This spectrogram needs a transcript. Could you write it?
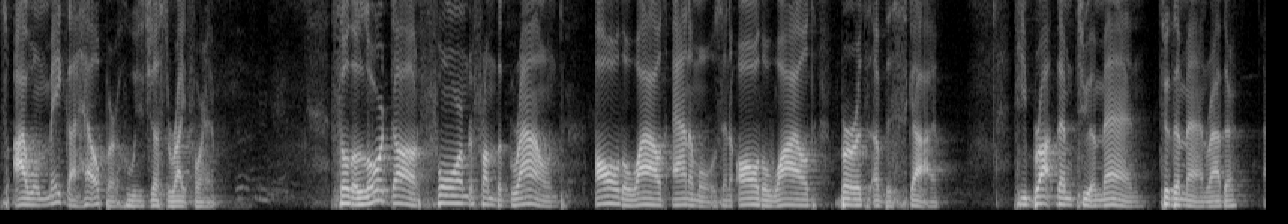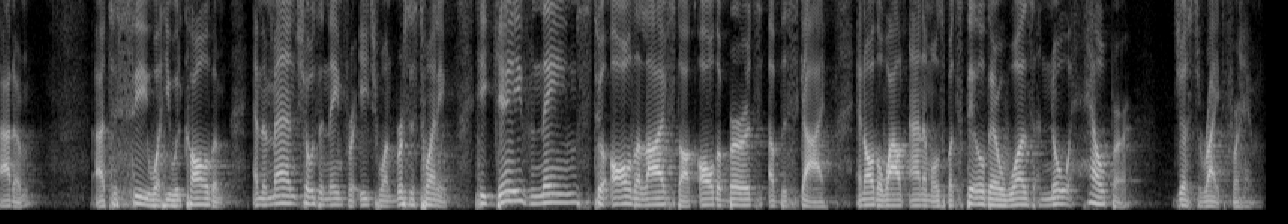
So I will make a helper who is just right for him. So the Lord God formed from the ground all the wild animals and all the wild birds of the sky. He brought them to a man, to the man rather, Adam, uh, to see what he would call them. And the man chose a name for each one. Verses 20. He gave names to all the livestock, all the birds of the sky, and all the wild animals, but still there was no helper just right for him.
